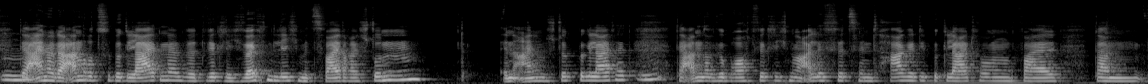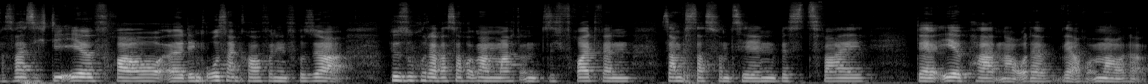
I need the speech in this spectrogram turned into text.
Mhm. Der eine oder andere zu begleitende wird wirklich wöchentlich mit zwei, drei Stunden in einem Stück begleitet. Mhm. Der andere gebraucht wirklich nur alle 14 Tage die Begleitung, weil dann, was weiß ich, die Ehefrau äh, den Großeinkauf und den Friseurbesuch oder was auch immer macht und sich freut, wenn samstags von 10 bis 2 der Ehepartner oder wer auch immer oder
